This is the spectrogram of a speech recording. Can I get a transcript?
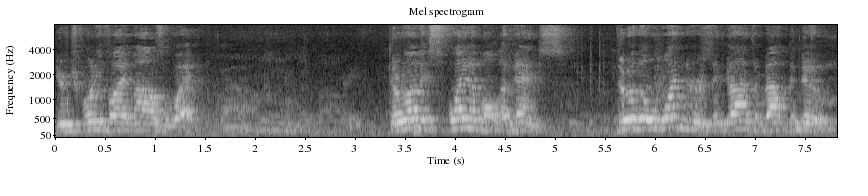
you're 25 miles away? They're unexplainable events. They're the wonders that God's about to do.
